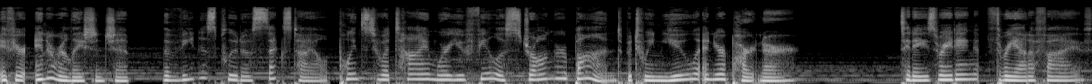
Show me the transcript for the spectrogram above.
If you're in a relationship, the Venus Pluto sextile points to a time where you feel a stronger bond between you and your partner. Today's rating 3 out of 5,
